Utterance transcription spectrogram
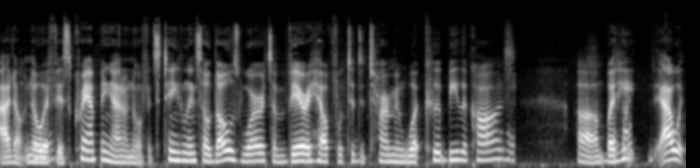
I don't know if it's cramping, I don't know if it's tingling. So those words are very helpful to determine what could be the because Um, but he, I would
